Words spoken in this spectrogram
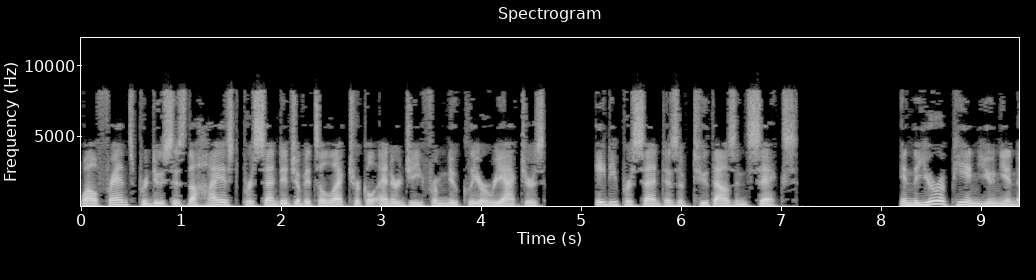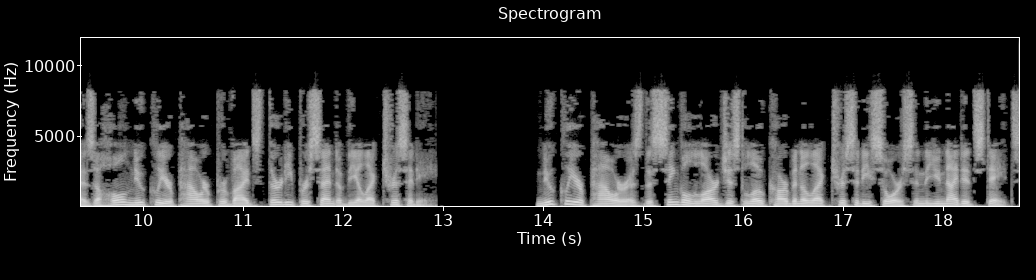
while France produces the highest percentage of its electrical energy from nuclear reactors—80% as of 2006. In the European Union as a whole nuclear power provides 30% of the electricity. Nuclear power is the single largest low-carbon electricity source in the United States,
